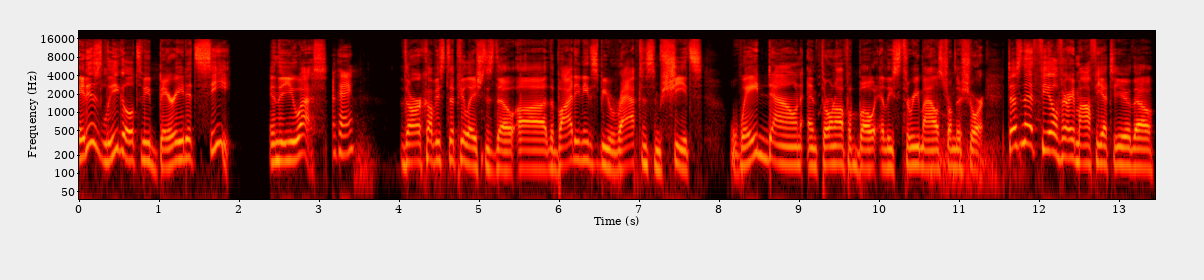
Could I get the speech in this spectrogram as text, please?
It is legal to be buried at sea in the U.S. okay There are a couple of stipulations, though. Uh, the body needs to be wrapped in some sheets, weighed down, and thrown off a boat at least three miles from the shore. Doesn't that feel very mafia to you, though?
